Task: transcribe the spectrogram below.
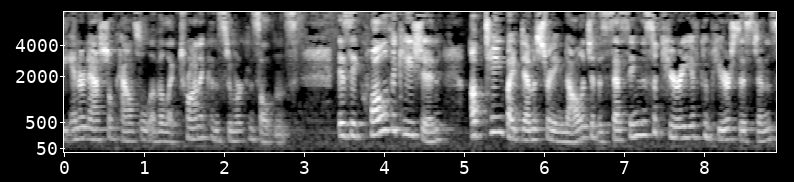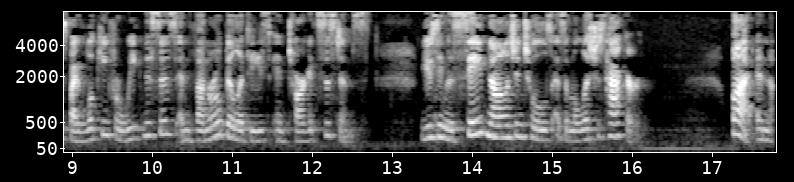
the International Council of Electronic Commerce Consultants, is a qualification obtained by demonstrating knowledge of assessing the security of computer systems by looking for weaknesses and vulnerabilities in target systems, using the same knowledge and tools as a malicious hacker, but in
